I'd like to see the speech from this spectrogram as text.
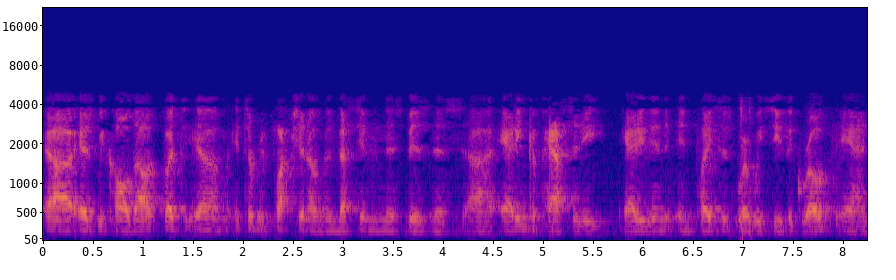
uh, as we called out, but um, it's a reflection of investing in this business, uh, adding capacity, adding in places where we see the growth, and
